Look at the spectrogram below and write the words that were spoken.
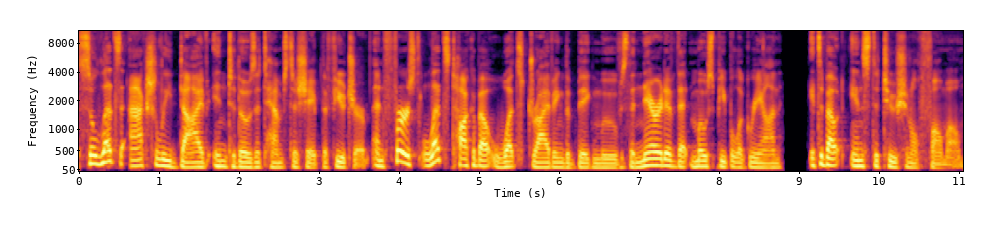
So let's actually dive into those attempts to shape the future. And first, let's talk about what's driving the big moves, the narrative that most people agree on. It's about institutional FOMO.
